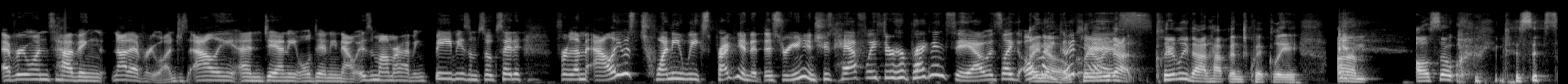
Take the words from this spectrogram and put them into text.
Everyone's having not everyone, just Allie and Danny. Well, Danny now is a mom are having babies. I'm so excited for them. Allie was 20 weeks pregnant at this reunion. She's halfway through her pregnancy. I was like, oh I my know. goodness. Clearly that clearly that happened quickly. Um Also, this is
